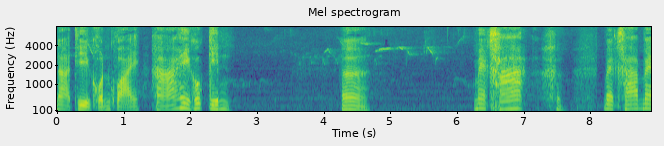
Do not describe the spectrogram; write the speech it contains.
หน้าที่ขนขวาย หาให้เขากิน เออ แม่ค้า แม่ค้าแม่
